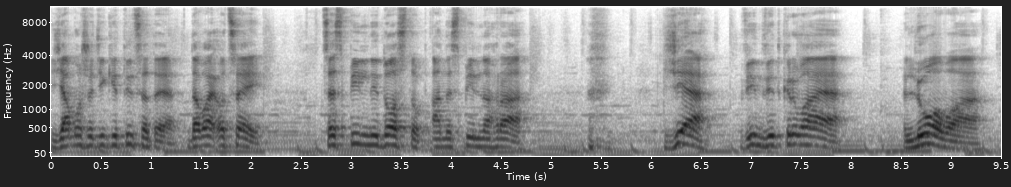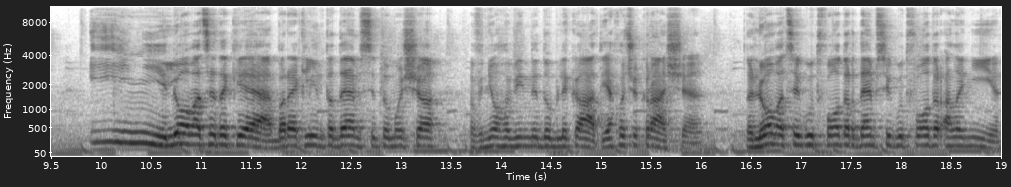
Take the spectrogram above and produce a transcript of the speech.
Я можу тільки тицяти. Давай оцей. Це спільний доступ, а не спільна гра. Є! Він відкриває. Льова. І ні, Льова це таке. Бере Клінта Демсі, тому що в нього він не дублікат. Я хочу краще. Льова це гудфодер, Демсі гудфодер, але ні.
